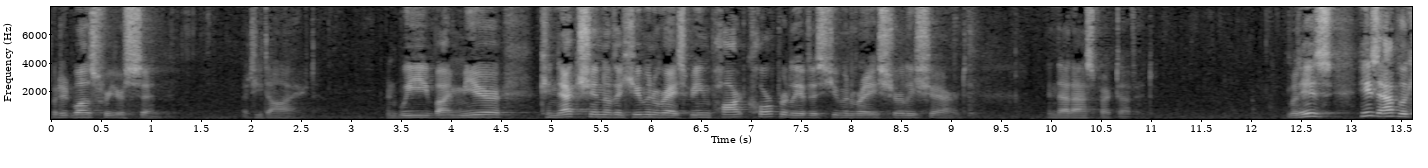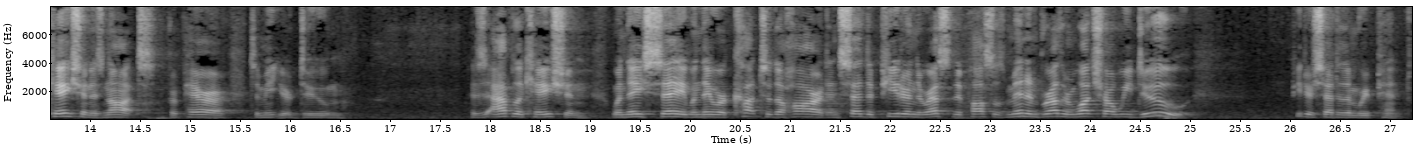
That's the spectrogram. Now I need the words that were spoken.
but it was for your sin that he died. And we, by mere connection of the human race, being part corporately of this human race, surely shared in that aspect of it. But his, his application is not prepare to meet your doom. His application, when they say, when they were cut to the heart and said to Peter and the rest of the apostles, Men and brethren, what shall we do? Peter said to them, Repent,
